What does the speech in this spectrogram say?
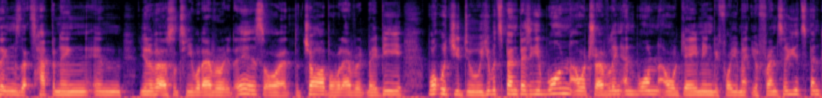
things that's happening in university, whatever it is, or at the job, or whatever it may be, what would you do? You would spend basically one hour traveling and one hour gaming before you met your friend So you'd spend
